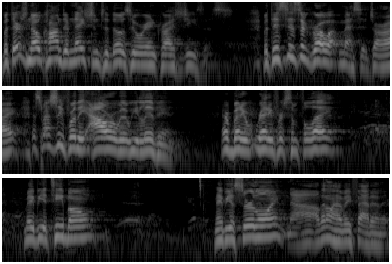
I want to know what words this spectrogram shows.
But there's no condemnation to those who are in Christ Jesus. But this is a grow up message, all right? Especially for the hour that we live in. Everybody ready for some filet? Maybe a T bone? Maybe a sirloin? No, they don't have any fat in it.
